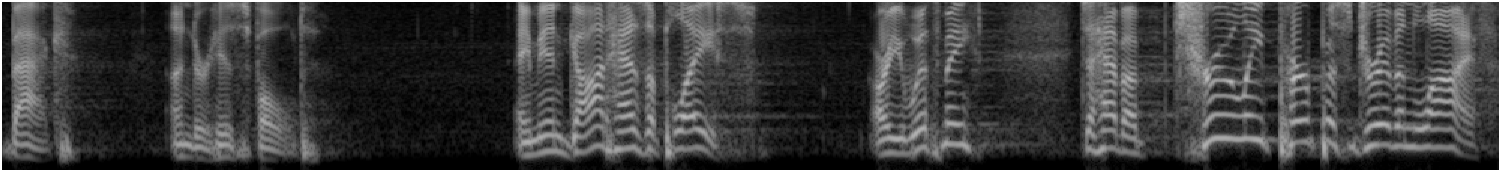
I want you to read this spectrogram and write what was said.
back under his fold. Amen. God has a place. Are you with me? To have a truly purpose driven life,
